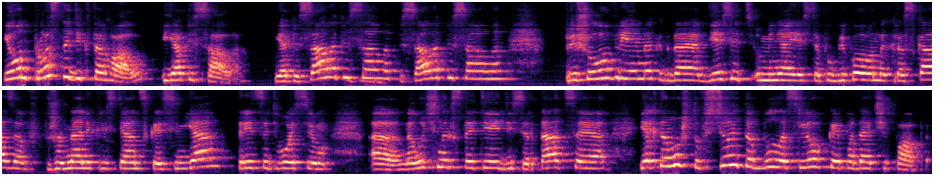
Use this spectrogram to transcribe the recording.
И он просто диктовал, и я писала. Я писала, писала, писала, писала. Пришло время, когда 10 у меня есть опубликованных рассказов в журнале «Крестьянская семья», 38 э, научных статей, диссертация. Я к тому, что все это было с легкой подачи папы.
